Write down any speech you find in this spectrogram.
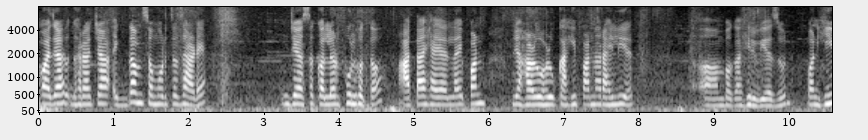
माझ्या घराच्या एकदम समोरचं झाड आहे. जे असं कलरफुल होतं. आता ह्याला पण म्हणजे हळूहळू काही पानं राहिली आहेत. बघा हिरवी अजून. पण ही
